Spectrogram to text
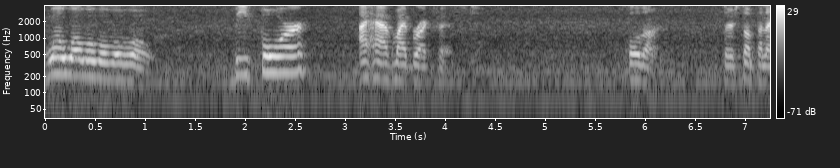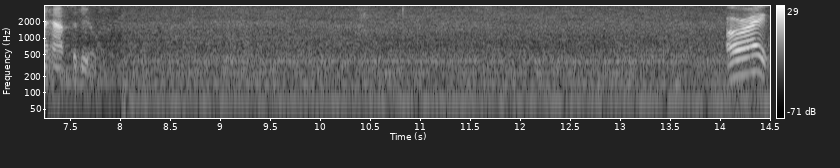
Whoa, whoa, whoa, whoa, whoa, whoa. Before I have my breakfast. Hold on. There's something I have to do. All right.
